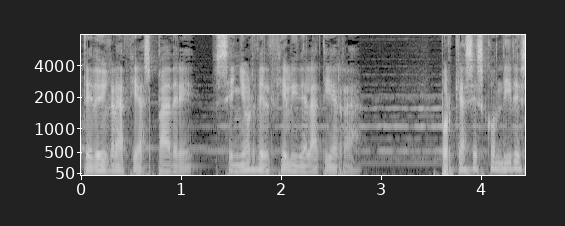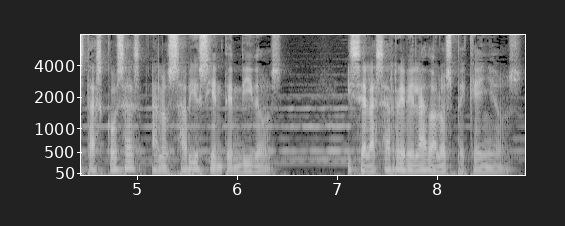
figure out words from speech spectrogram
Te doy gracias, Padre, Señor del cielo y de la tierra, porque has escondido estas cosas a los sabios y entendidos, y se las has revelado a los pequeños.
